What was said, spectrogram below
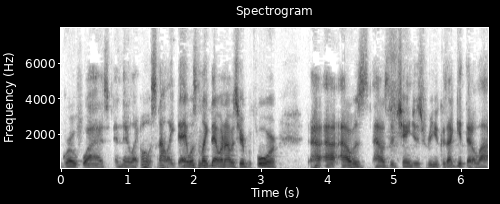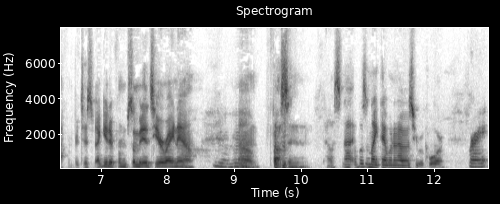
growth wise and they're like oh it's not like that. It wasn't like that when i was here before. How, how, how was how's the changes for you? Because i get that a lot from participants i get it from somebody that's here right now Mhm. um, fussing. No, it's not it wasn't like that when i was here before. Right.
